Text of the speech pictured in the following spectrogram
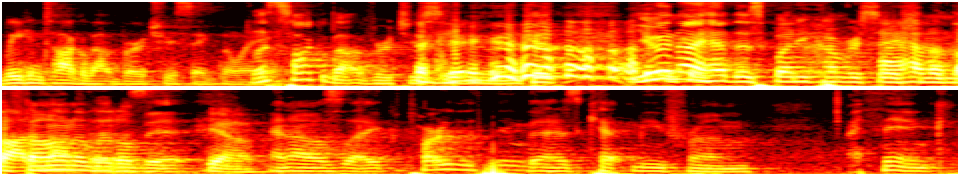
We can talk about virtue signaling. Let's talk about virtue signaling. you and I had this funny conversation on the phone a little this. bit. Yeah. And I was like, part of the thing that has kept me from, I think,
